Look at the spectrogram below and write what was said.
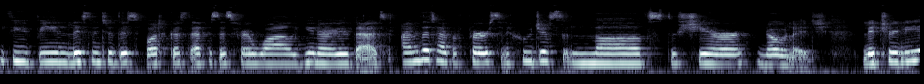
if you've been listening to this podcast episodes for a while, you know that I'm the type of person who just loves to share knowledge. Literally,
